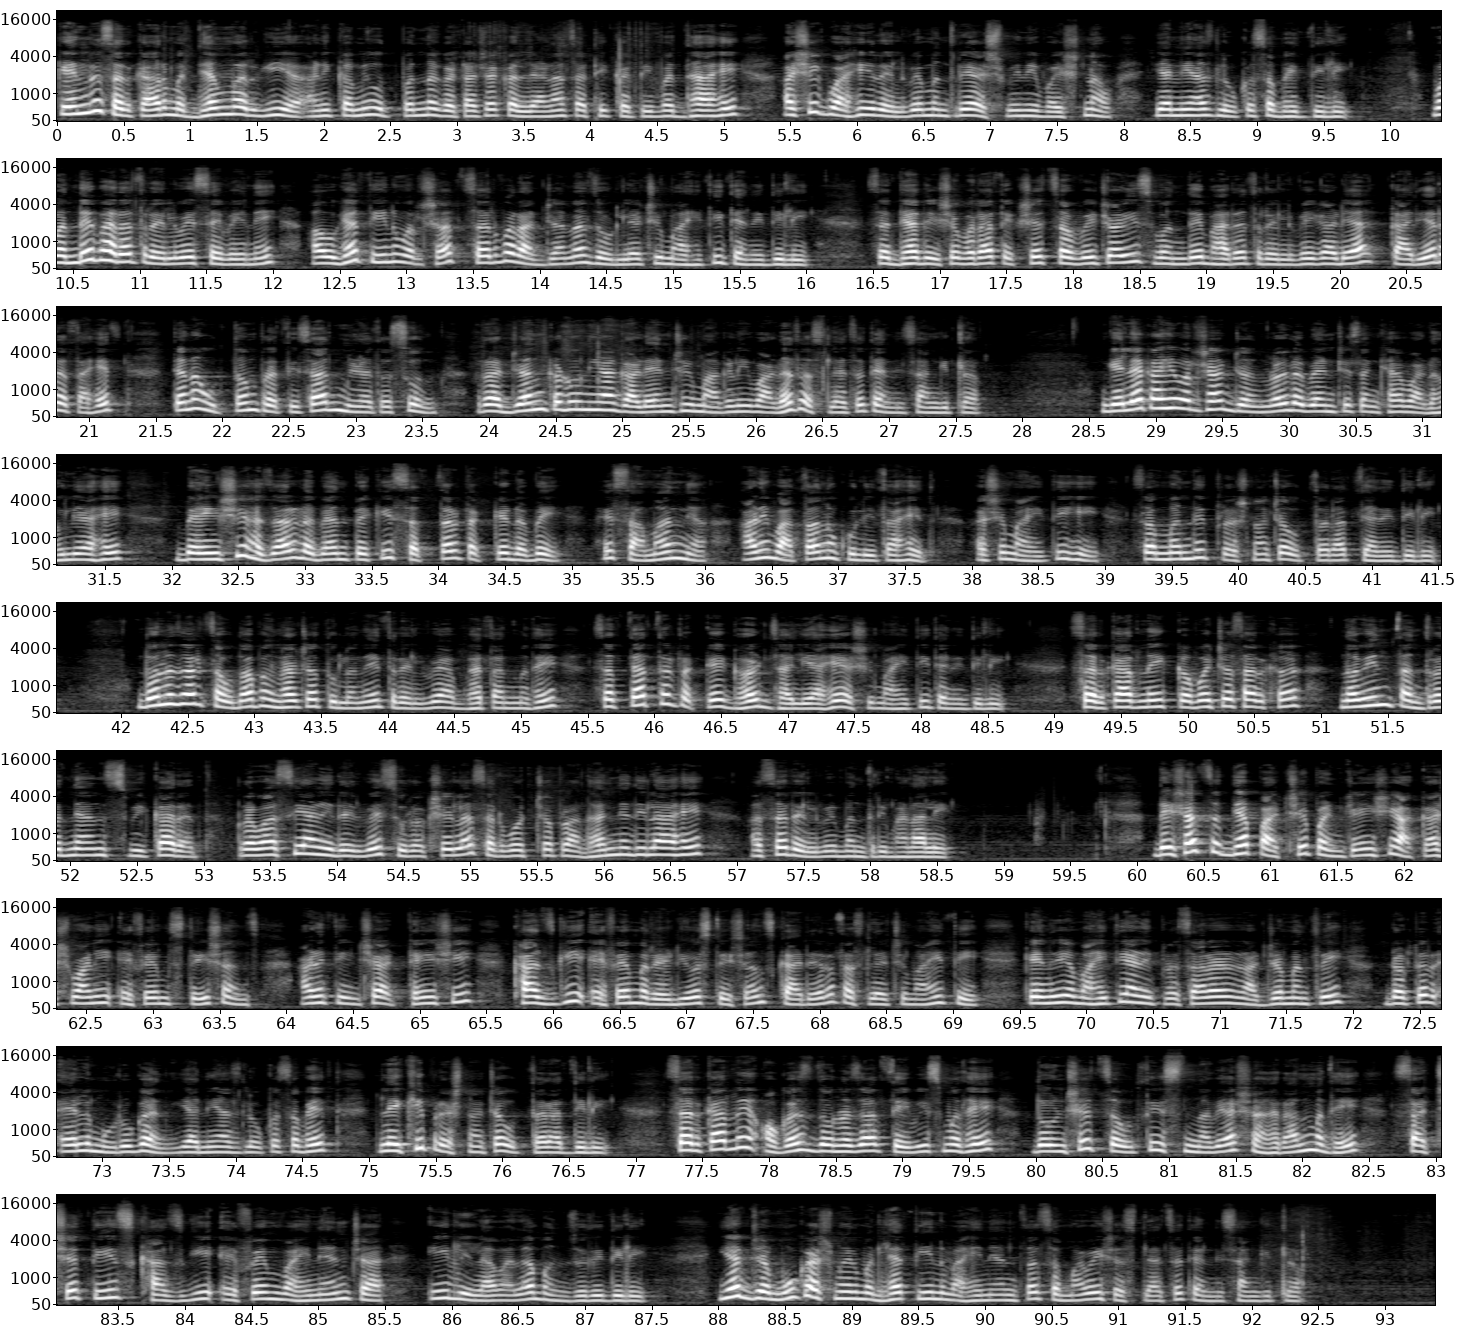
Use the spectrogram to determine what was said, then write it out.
केंद्र सरकार मध्यमवर्गीय आणि कमी उत्पन्न गटाच्या कल्याणासाठी कटिबद्ध आहे अशी ग्वाही रेल्वे मंत्री अश्विनी वैष्णव यांनी आज लोकसभेत दिली. वंदे भारत रेल्वे सेवेने अवघ्या तीन वर्षात सर्व राज्यांना जोडल्याची माहिती त्यांनी दिली. सध्या देशभरात एकशे चव्वेचाळीस वंदे भारत रेल्वे गाड्या कार्यरत आहेत. त्यांना उत्तम प्रतिसाद मिळत असून राज्यांकडून या गाड्यांची मागणी वाढत असल्याचं त्यांनी सांगितलं. गेल्या काही वर्षात जनरल डब्यांची संख्या वाढवली आहे. ब्याऐंशी हजार डब्यांपैकी सत्तर टक्के डबे हे सामान्य आणि वातानुकूलित आहेत अशी माहितीही संबंधित प्रश्नाच्या उत्तरात त्यांनी दिली. दोन हजार चौदा पंधराच्या तुलनेत रेल्वे अपघातांमध्ये सत्याहत्तर टक्के घट झाली आहे अशी माहिती त्यांनी दिली. सरकारने कवचसारखं नवीन तंत्रज्ञान स्वीकारत प्रवासी आणि रेल्वे सुरक्षेला सर्वोच्च प्राधान्य दिलं आहे. असं रेल्वे मंत्री म्हणाले. देशात सध्या पाचशे पंच्याऐंशी आकाशवाणी एफ एम स्टेशन्स आणि तीनशे अठ्ठ्याऐंशी खाजगी एफ एम रेडिओ स्टेशन्स कार्यरत असल्याची माहिती केंद्रीय माहिती आणि प्रसारण राज्यमंत्री डॉक्टर एल मुरुगन यांनी आज लोकसभेत लेखी प्रश्नाच्या उत्तरात दिली. सरकारने ऑगस्ट दोन हजार तेवीसमध्ये दोनशे चौतीस नव्या शहरांमध्ये सातशे तीस खाजगी एफ एम वाहिन्यांच्या ई लिलावाला मंजुरी दिली. यात जम्मू काश्मीरमधल्या तीन वाहिन्यांचा समावेश असल्याचं त्यांनी सांगितलं.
